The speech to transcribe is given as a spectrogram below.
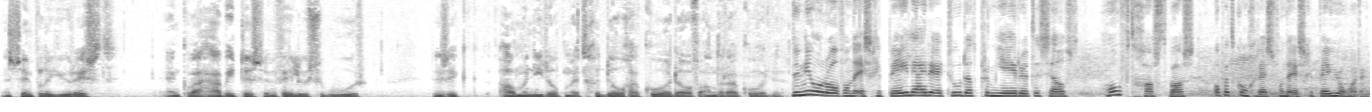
een simpele jurist... en qua habitus een Veluwse boer. Dus ik hou me niet op met gedoogakkoorden of andere akkoorden. De nieuwe rol van de SGP leidde ertoe dat premier Rutte zelfs hoofdgast was... op het congres van de SGP Jongeren.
